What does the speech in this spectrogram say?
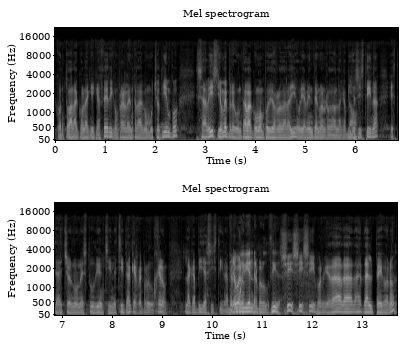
con toda la cola que hay que hacer y comprar la entrada con mucho tiempo. Sabéis, yo me preguntaba cómo han podido rodar allí. Obviamente no han rodado en la Capilla No. Sistina. Está hecho en un estudio en Chinechita que reprodujeron la Capilla Sistina. Pero, Pero bueno, muy bien reproducida. Sí, sí, sí, porque da, da, da- el pego, ¿no?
